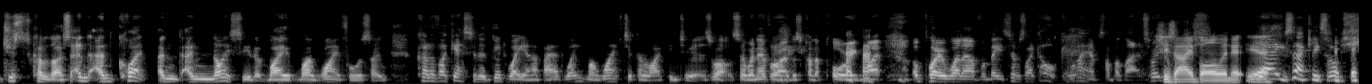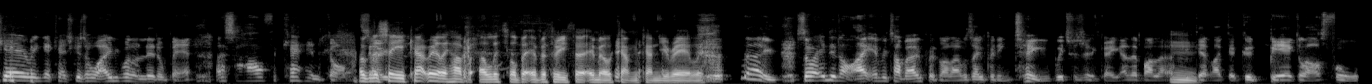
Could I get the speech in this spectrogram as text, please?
just kind of nice and and quite and and nice. You know, my my wife also kind of I guess in a good way and a bad way. My wife took a liking to it as well. So whenever I was kind of pouring my pouring one out for me, she was like, "Oh, can I have some of that?" So She's eyeballing it. yeah. Yeah. exactly. So I'm sharing a can. She goes, "Oh, I only want a little bit." That's half a can gone. I was going to say you can't really have a little bit of a 330 ml can, can you? Really? no. So I ended up like every time I opened one, I was opening two, which was really great. And then by like, I Mm. could get like a good beer glass full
